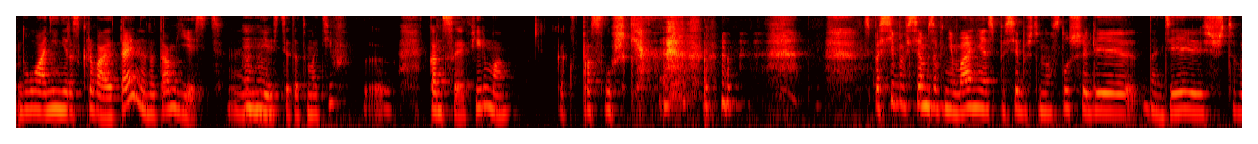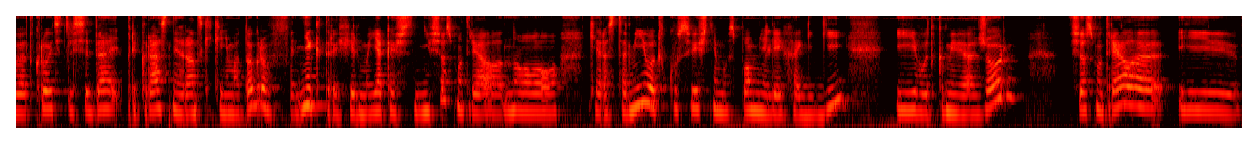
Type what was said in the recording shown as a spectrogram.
Ну, они не раскрывают тайны, но там есть, mm-hmm. есть этот мотив э, в конце фильма, как в прослушке. Спасибо всем за внимание, спасибо, что нас слушали. Надеюсь, что вы откроете для себя прекрасный иранский кинематограф. Некоторые фильмы, я, конечно, не все смотрела, но Керастами, вот «Вкус вишни» мы вспомнили, и «Хагиги», и вот «Камевиажор», все смотрела и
